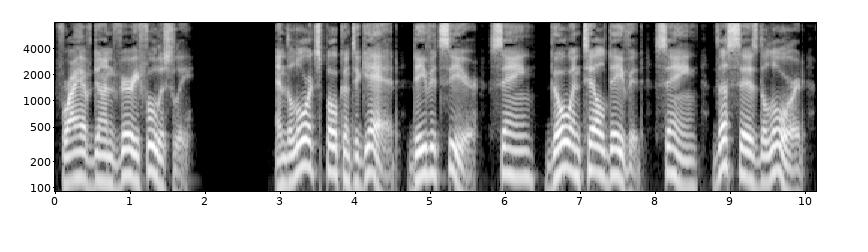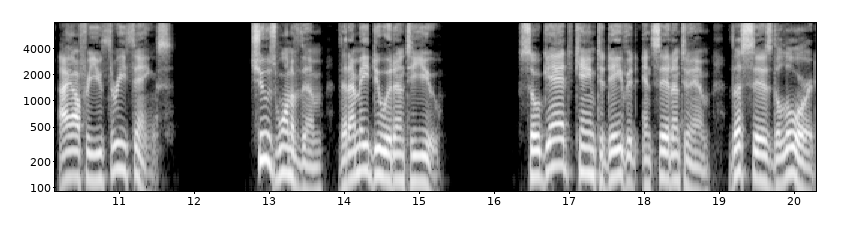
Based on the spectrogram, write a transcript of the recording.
for I have done very foolishly. And the Lord spoke unto Gad, David's seer, saying, Go and tell David, saying, Thus says the Lord, I offer you three things. Choose one of them, that I may do it unto you. So Gad came to David and said unto him, Thus says the Lord,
